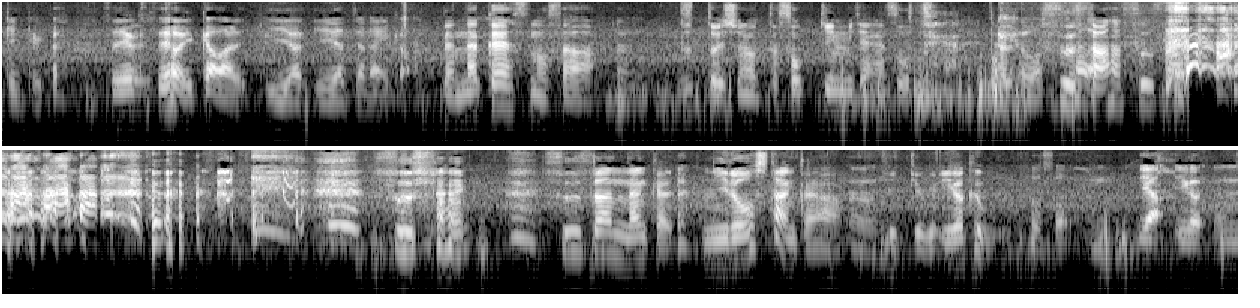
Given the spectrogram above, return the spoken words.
結局。強いか悪いやいいやつじゃないか。だ中安のさうん。ずっと一緒におった側近みたいなやつおってスーさんスーさん。スーさん スーさんなんか二浪したんかな、うん。結局。医学部？そうそう、うん、いやいが分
